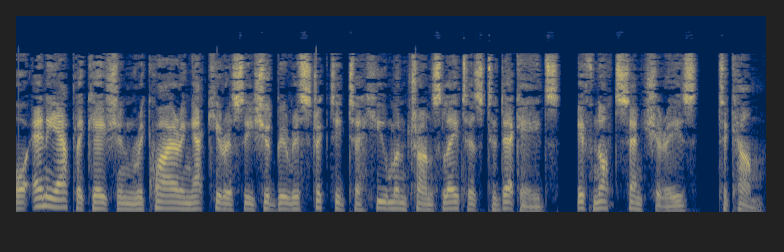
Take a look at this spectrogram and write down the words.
or any application requiring accuracy should be restricted to human translators to decades, if not centuries, to come.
